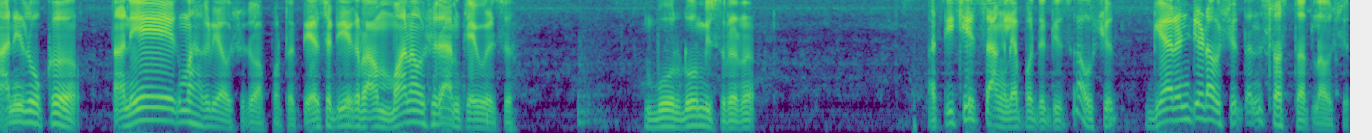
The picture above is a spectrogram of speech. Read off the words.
आणि लोक अनेक महागडी औषधं वापरतात. त्यासाठी एक रामबाण औषध आहे आमच्या वेळचं. बोर्डो मिश्रण. अतिशय चांगल्या पद्धतीचं औषध गॅरंटेड औषध आणि स्वस्तातलं औषध.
